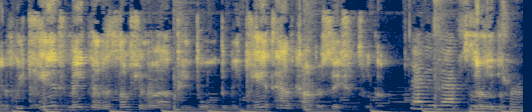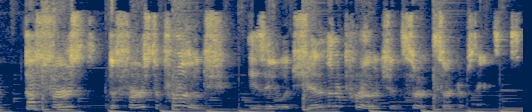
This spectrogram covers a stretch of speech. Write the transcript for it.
And if we can't make that assumption about people, then we can't have conversations with them. That is absolutely so the, true. The That's true. first the first approach is a legitimate approach in certain circumstances.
